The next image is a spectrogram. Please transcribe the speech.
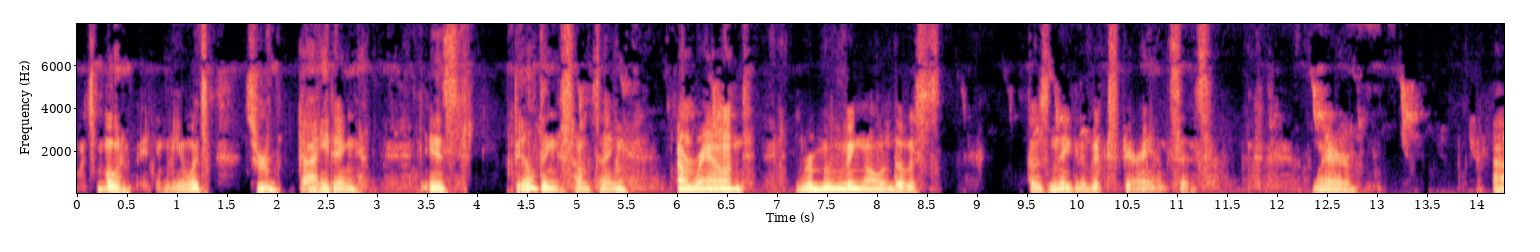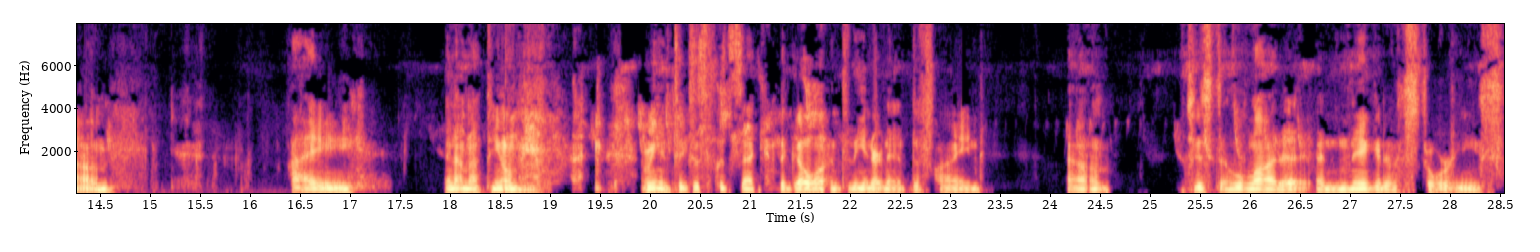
what's motivating me, what's sort of guiding is building something around removing all of those those negative experiences where um, I and I'm not the only one. I mean, it takes a split second to go onto the internet to find um, just a lot of uh, negative stories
